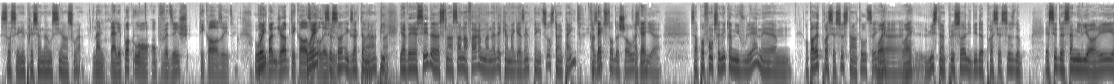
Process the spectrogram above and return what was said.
ça, c'est impressionnant aussi en soi. Dans, l'époque où on, on pouvait dire je- t'es casé. tu sais. T'as Oui, une bonne job, t'es casé oui pour la c'est vie. ça, exactement. Ouais, Puis ouais. il avait essayé de se lancer en affaires à un moment donné avec un magasin de peinture. C'était un peintre. Il faisait toutes sortes de choses. Puis, euh, ça n'a pas fonctionné comme il voulait, mais euh, on parlait de processus tantôt. tu sais. Ouais, Euh. Lui, c'est un peu ça, l'idée de processus, de essayer de s'améliorer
